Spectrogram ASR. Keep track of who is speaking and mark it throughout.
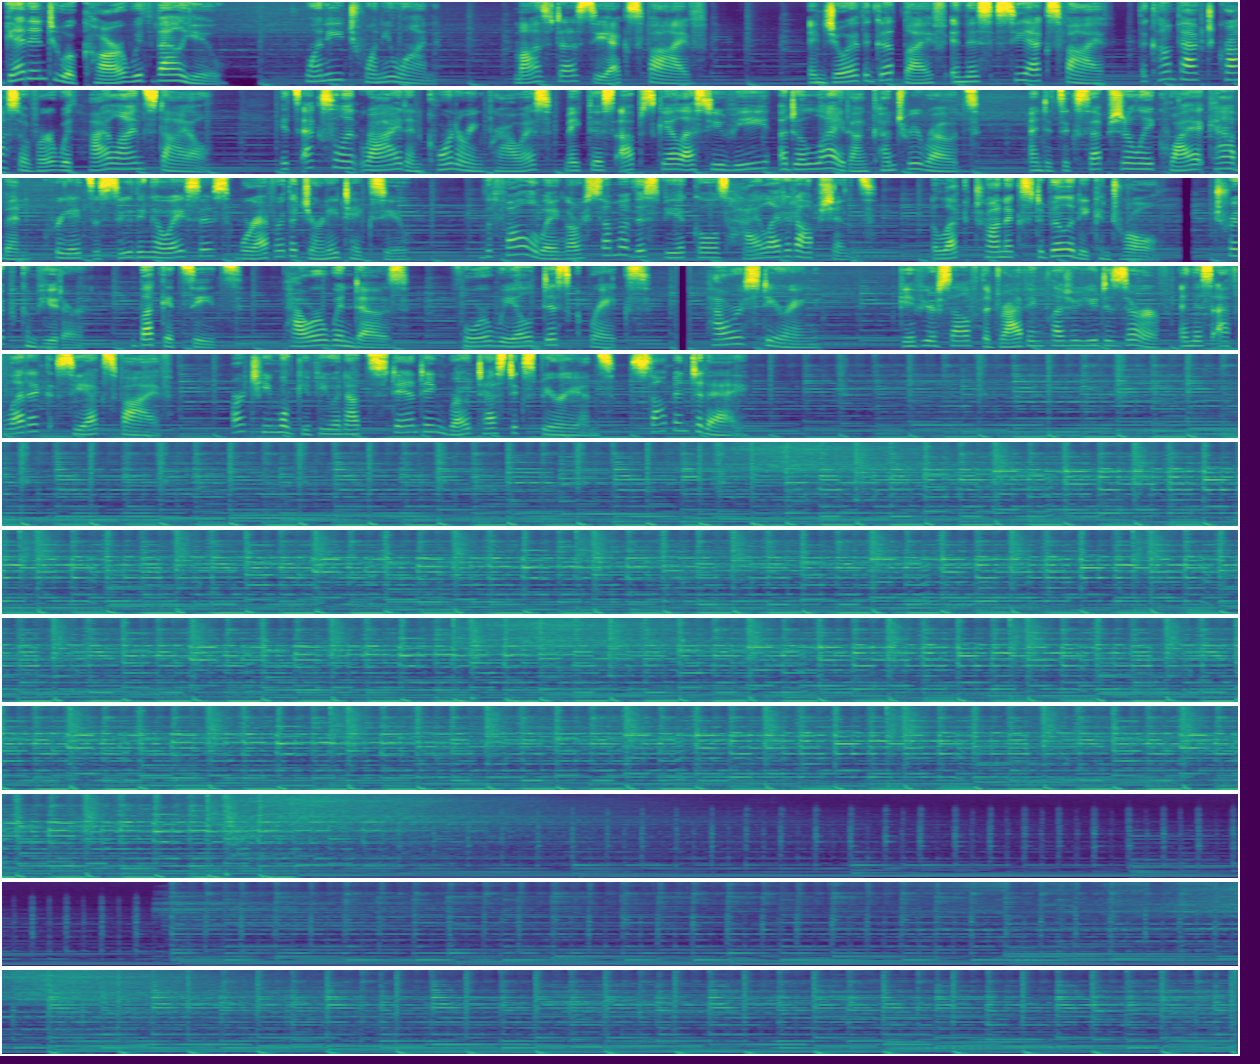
Speaker 1: Get into a car with value. 2021 Mazda CX-5. Enjoy the good life in this CX-5, the compact crossover with highline style. Its excellent ride and cornering prowess make this upscale SUV a delight on country roads, and its exceptionally quiet cabin creates a soothing oasis wherever the journey takes you. The following are some of this vehicle's highlighted options. Electronic stability control, trip computer, bucket seats, power windows, four-wheel disc brakes, power steering. Give yourself the driving pleasure you deserve in this athletic CX-5. Our team will give you an outstanding road test experience. Stop in today.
